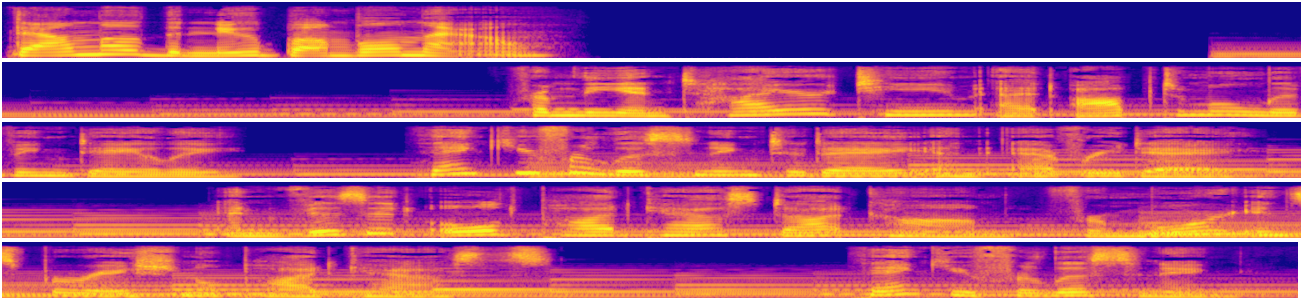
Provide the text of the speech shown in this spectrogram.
Download the new Bumble now. From the entire team at Optimal Living Daily, thank you for listening today and every day. And visit oldpodcast.com for more inspirational podcasts. Thank you for listening.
